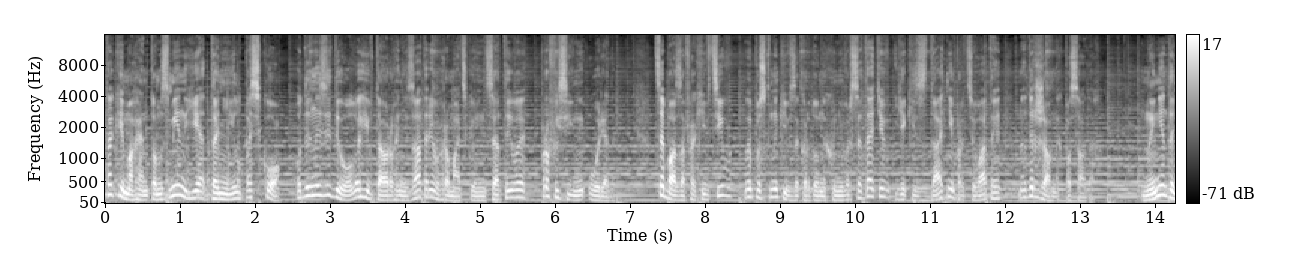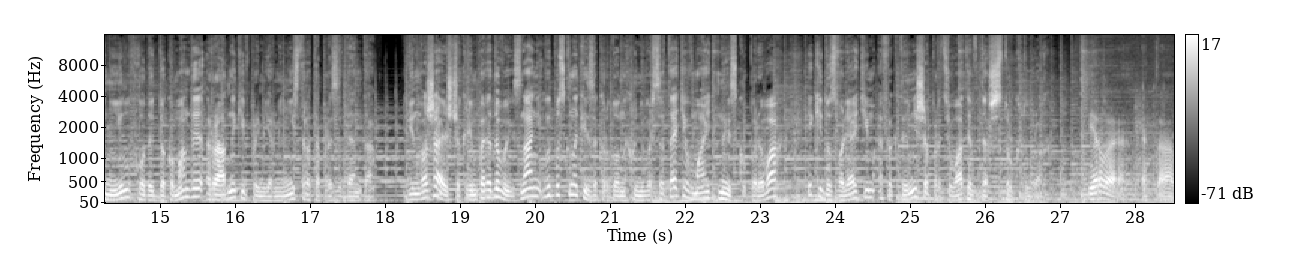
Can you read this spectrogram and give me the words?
Таким агентом змін є Даніїл Пасько, один із ідеологів та організаторів громадської ініціативи Професійний уряд. Це база фахівців, випускників закордонних університетів, які здатні працювати на державних посадах. Нині Даніїл входить до команди радників прем'єр-міністра та президента. Він вважає, що крім передових знань, випускники закордонних університетів мають низку переваг, які дозволяють їм ефективніше працювати в держструктурах. Первое – это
